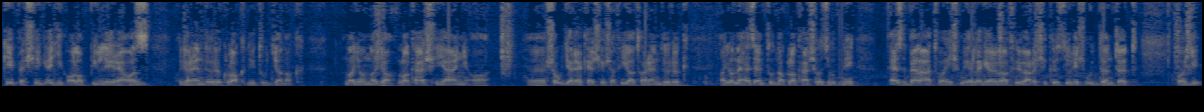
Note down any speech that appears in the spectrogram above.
képesség egyik alappillére az, hogy a rendőrök lakni tudjanak. Nagyon nagy a lakáshiány, a sok gyerekes és a fiatal rendőrök nagyon nehezen tudnak lakáshoz jutni. Ezt belátva és mérlegelve a fővárosi közgyűlés úgy döntött, hogy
